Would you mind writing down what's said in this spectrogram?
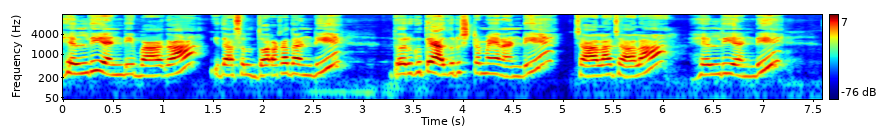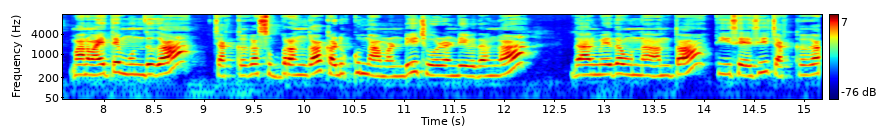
హెల్దీ అండి బాగా. ఇది అసలు దొరకదండి. దొరికితే అదృష్టమేనండి. చాలా చాలా హెల్దీ అండి. మనమైతే ముందుగా చక్కగా శుభ్రంగా కడుక్కుందామండి. చూడండి ఈ విధంగా. దాని మీద ఉన్న అంతా తీసేసి చక్కగా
